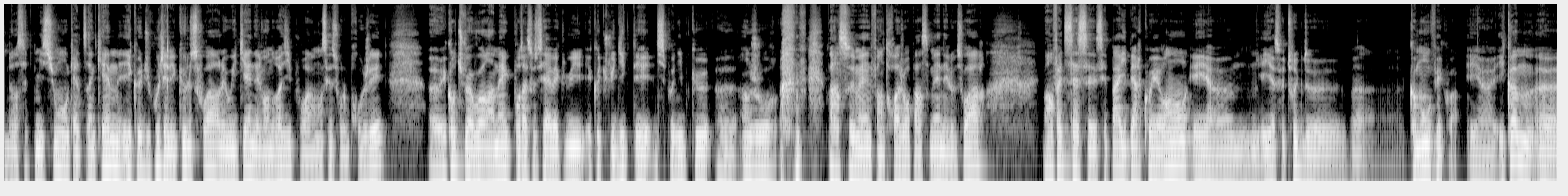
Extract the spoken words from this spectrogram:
dans cette mission en 4-5e et que du coup j'avais que le soir, le week-end et le vendredi pour avancer sur le projet. et quand tu vas voir un mec pour t'associer avec lui et que tu lui dis que t'es disponible que un jour par semaine, enfin trois jours par semaine et le soir, bah, en fait ça c'est pas hyper cohérent et il y a ce truc de bah, comment on fait quoi. Et, euh, et comme euh,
